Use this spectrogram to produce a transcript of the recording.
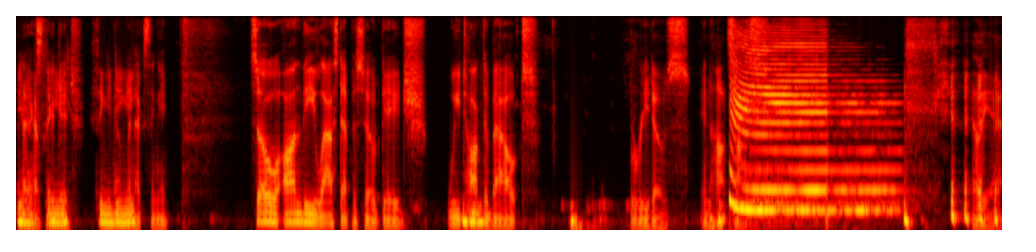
your I next thingy, Gage. thingy Yeah, my next thingy. So on the last episode, Gage, we Mm-hmm. talked about burritos and hot sauce. Hell yeah.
